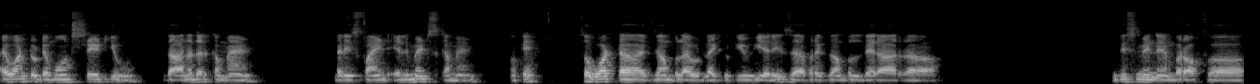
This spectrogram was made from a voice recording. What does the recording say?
I want to demonstrate you the another command that is find elements command. Okay. So what uh, example I would like to give here is, uh, for example, there are uh, this many number of, uh,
